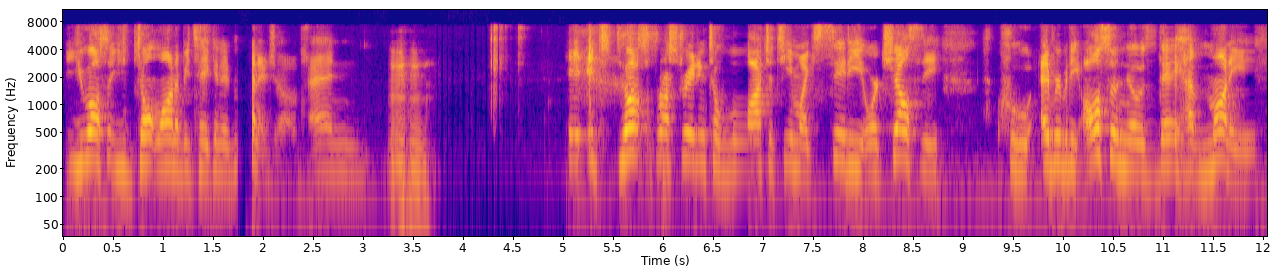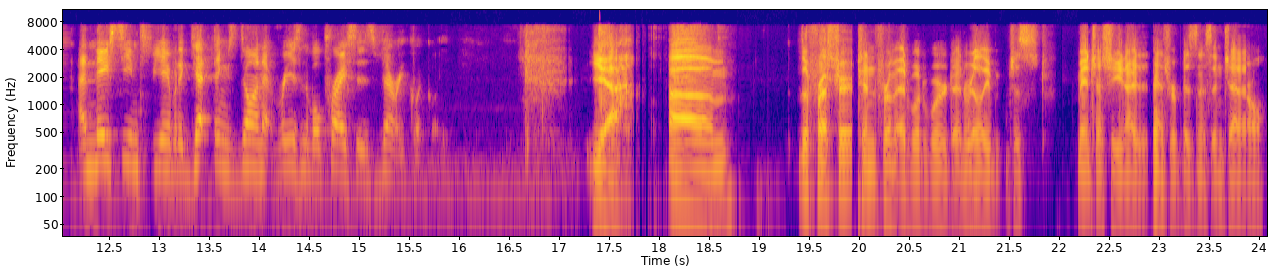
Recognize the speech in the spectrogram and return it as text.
you also you don't want to be taken advantage of, and mm-hmm. it, it's just frustrating to watch a team like City or Chelsea, who everybody also knows they have money and they seem to be able to get things done at reasonable prices very quickly. Yeah. Um, the frustration from Ed Woodward and really just Manchester United transfer business in general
